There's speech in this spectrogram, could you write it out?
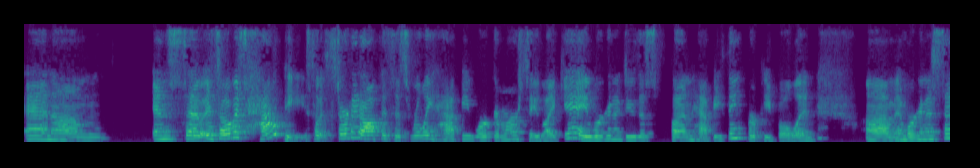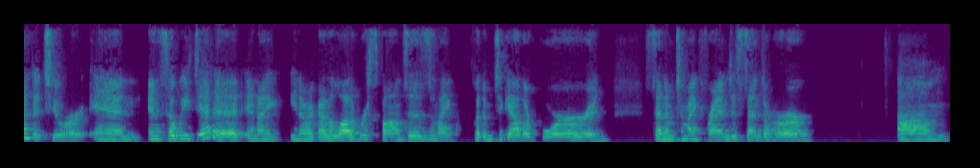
And um and so it's always happy. So it started off as this really happy work of mercy like yay we're going to do this fun happy thing for people and um, and we're going to send it to her. And and so we did it and i you know i got a lot of responses and i put them together for her and sent them to my friend to send to her. Um,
